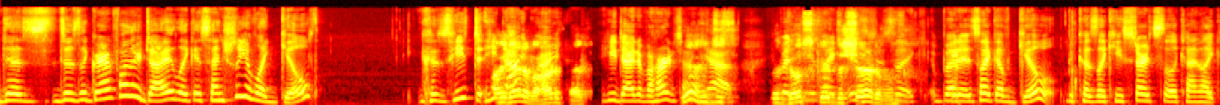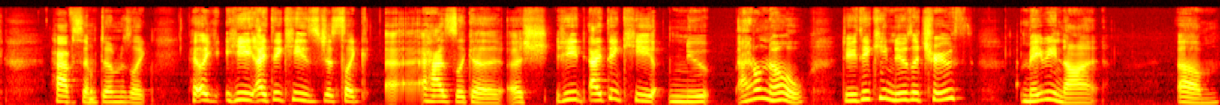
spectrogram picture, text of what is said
does does the grandfather die like essentially of like guilt? Because he he, Oh, he died, died of a heart attack. He died of a heart attack. Yeah, he yeah. just the But ghost scared like, the shit out of him. Like, but it's like of guilt because like he starts to like, kind of like have symptoms like like he I think he's just like uh, has like a a sh- he I think he knew I don't know. Do you think he knew the truth? Maybe not. Um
